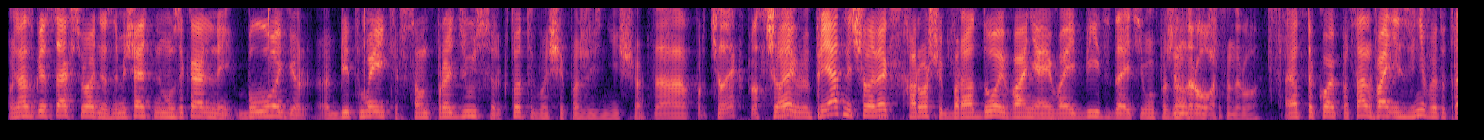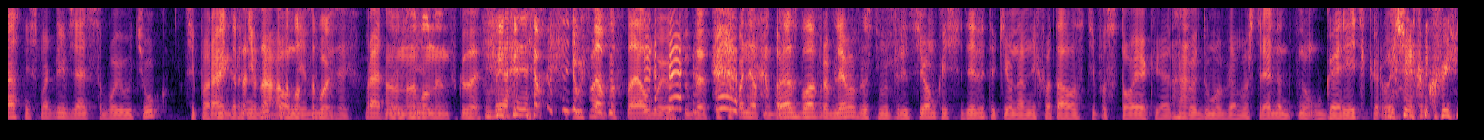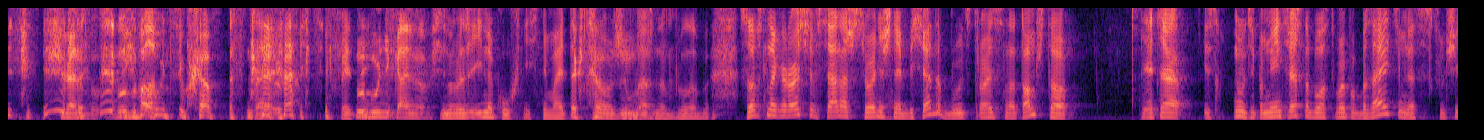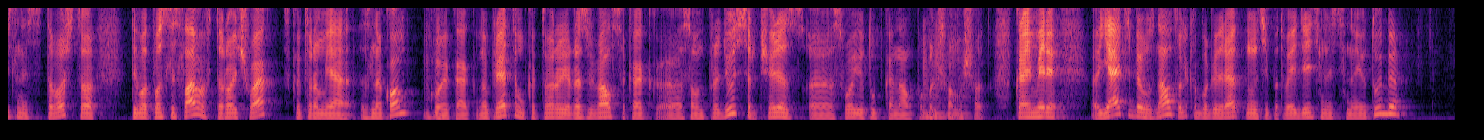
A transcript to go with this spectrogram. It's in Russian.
У нас в гостях сегодня замечательный музыкальный блогер, э, битмейкер, саунд-продюсер. Кто ты вообще по жизни еще? Да, человек просто Человек, приятный человек с хорошей бородой, Ваня IY Beats, дайте ему, пожалуйста. Ш- здорово. Это такой пацан. Ваня, извини, в этот раз не смогли взять с собой утюг. Типа райдер не да, надо было с собой взять. Брат, ну надо, извини. надо было, наверное, сказать. Я бы сюда поставил бы его сюда. Все понятно У было. нас была проблема, просто мы перед съемкой сидели такие, нам не хватало типа стоек, я такой думаю, бля, может реально, ну, угореть, короче, какой-нибудь. Реально, Два утюга поставить, типа, Было бы уникально вообще. Ну, и на кухне снимать, тогда уже Ну можно было бы. Собственно, короче, вся наша сегодняшняя беседа будет строиться на том, что я тебя, ну, типа, мне интересно было с тобой побазарить именно с исключительностью того, что ты вот после Славы второй чувак, с которым я знаком кое-как, но при этом который развивался как э, саунд-продюсер через э, свой YouTube-канал, по большому счету. В крайней мере, я тебя узнал только благодаря, ну, типа, твоей деятельности на YouTube.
